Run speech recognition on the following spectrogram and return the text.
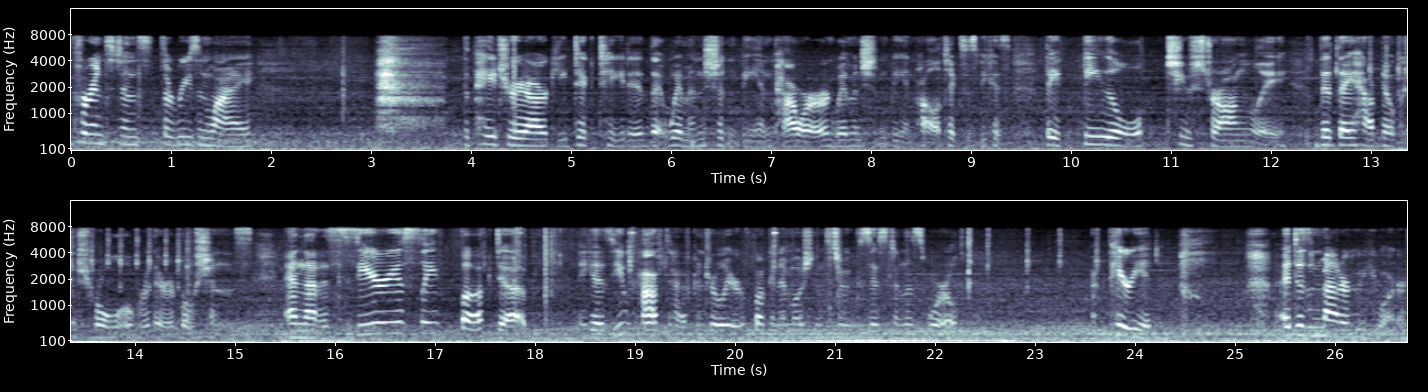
for instance, the reason why the patriarchy dictated that women shouldn't be in power and women shouldn't be in politics is because they feel too strongly that they have no control over their emotions. And that is seriously fucked up because you have to have control of your fucking emotions to exist in this world. Period. it doesn't matter who you are.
